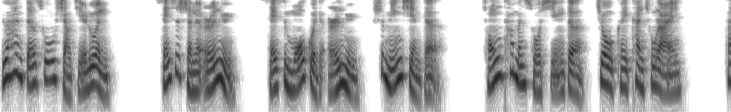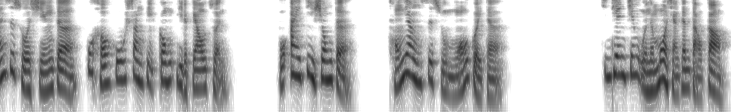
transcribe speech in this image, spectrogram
约翰得出小结论：谁是神的儿女，谁是魔鬼的儿女，是明显的。从他们所行的就可以看出来。凡是所行的不合乎上帝公义的标准，不爱弟兄的，同样是属魔鬼的。今天经文的默想跟祷告：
